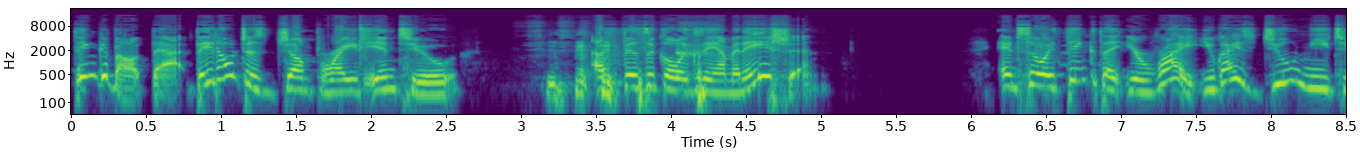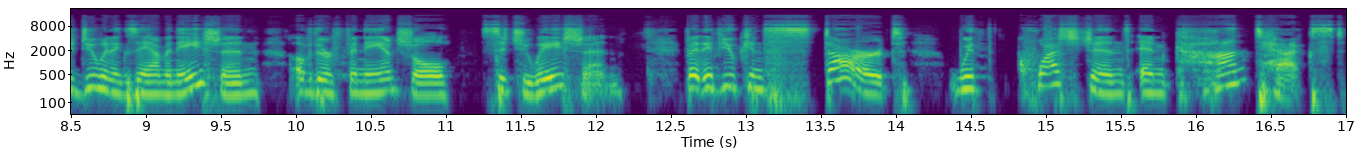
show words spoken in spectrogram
think about that. They don't just jump right into a physical examination. And so I think that you're right. You guys do need to do an examination of their financial situation. But if you can start with questions and context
